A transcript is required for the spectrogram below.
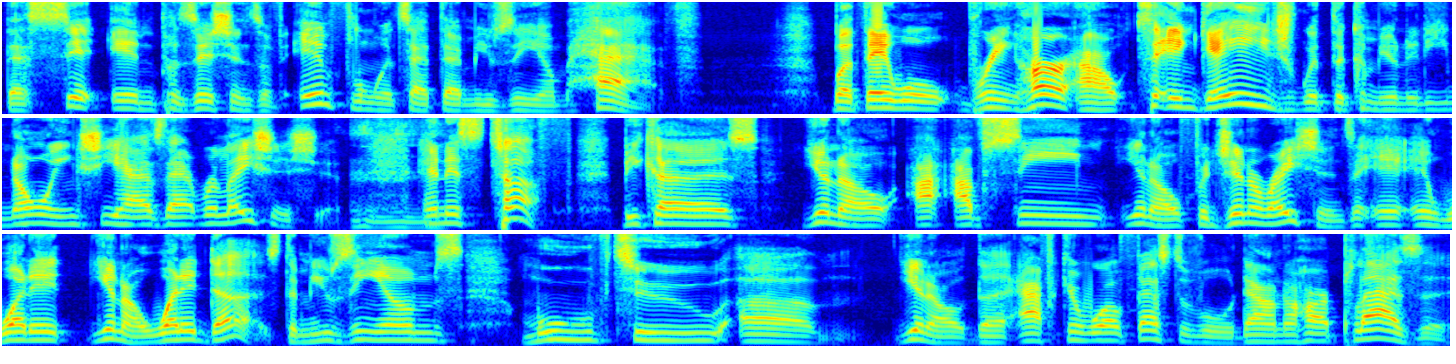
that sit in positions of influence at that museum have. But they will bring her out to engage with the community, knowing she has that relationship, mm-hmm. and it's tough because you know I, have seen you know for generations and, and, what it you know what it does. The museums move to. Um, you know, the African World Festival down the Hart Plaza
